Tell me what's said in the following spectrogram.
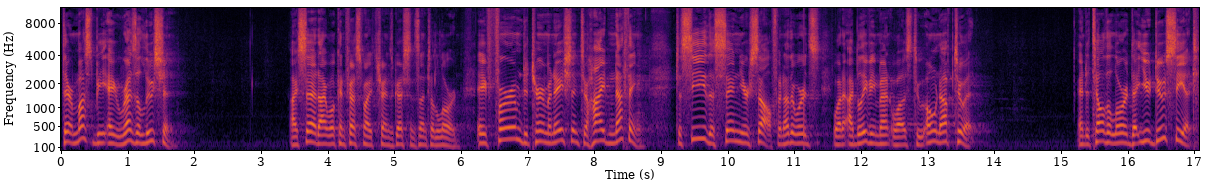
There must be a resolution. I said, I will confess my transgressions unto the Lord. A firm determination to hide nothing, to see the sin yourself. In other words, what I believe he meant was to own up to it and to tell the Lord that you do see it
